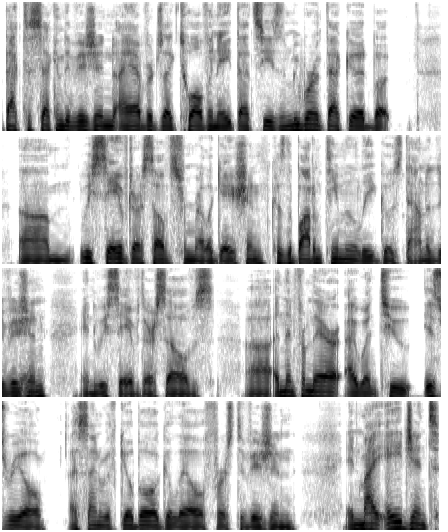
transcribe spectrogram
back to second division. I averaged like twelve and eight that season. We weren't that good, but um, we saved ourselves from relegation because the bottom team in the league goes down a division, and we saved ourselves. Uh, and then from there, I went to Israel. I signed with Gilboa Galil, first division. And my agent,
